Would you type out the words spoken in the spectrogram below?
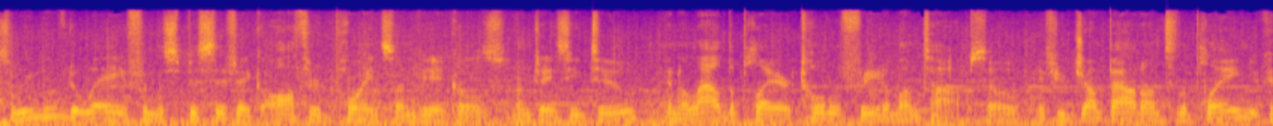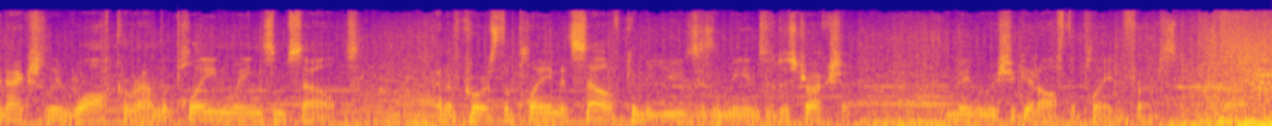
So we moved away from the specific authored points on vehicles from JC2 and allowed the player total freedom on top. So if you jump out onto the plane, you can actually walk around the plane wings themselves. And of course, the plane itself can be used as a means of destruction. Maybe we should get off the plane first.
